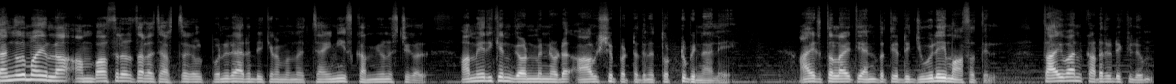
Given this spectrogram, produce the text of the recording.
തങ്ങളുമായുള്ള അംബാസഡർ തല ചർച്ചകൾ പുനരാരംഭിക്കണമെന്ന് ചൈനീസ് കമ്മ്യൂണിസ്റ്റുകൾ അമേരിക്കൻ ഗവൺമെന്റിനോട് ആവശ്യപ്പെട്ടതിന് തൊട്ടു പിന്നാലെ. ആയിരത്തി തൊള്ളായിരത്തി അൻപത്തിയെട്ട് ജൂലൈ മാസത്തിൽ തായ്വാൻ കടലിടുക്കിലും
